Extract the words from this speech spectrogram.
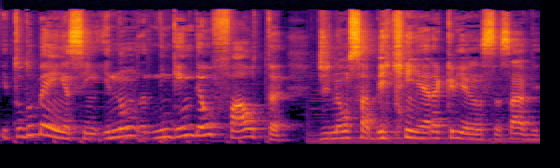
E tudo bem, assim. E não, ninguém deu falta de não saber quem era criança, sabe?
